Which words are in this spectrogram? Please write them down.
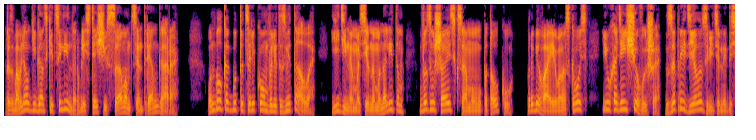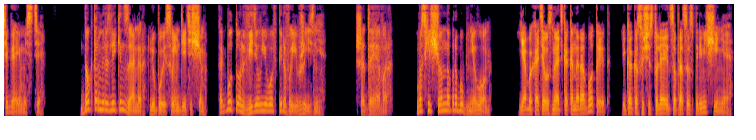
разбавлял гигантский цилиндр, блестящий в самом центре ангара. Он был как будто целиком вылет из металла, единым массивным монолитом, возвышаясь к самому потолку, пробивая его насквозь и уходя еще выше, за пределы зрительной досягаемости. Доктор Мерзликин замер, любуясь своим детищем, как будто он видел его впервые в жизни. «Шедевр!» — восхищенно пробубнил он. «Я бы хотел знать, как она работает и как осуществляется процесс перемещения»,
